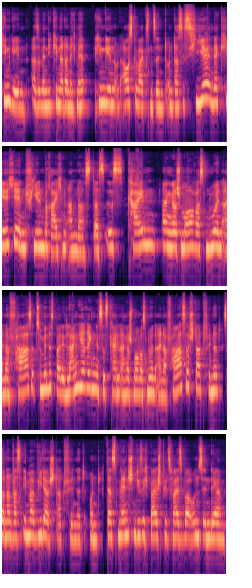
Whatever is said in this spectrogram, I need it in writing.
hingehen. Also wenn die Kinder dann nicht mehr hingehen und ausgewachsen sind. Und das ist hier in der Kirche in vielen Bereichen anders. Das ist kein Engagement, was nur in einer Phase, zumindest bei den Langjährigen ist es kein Engagement, was nur in einer Phase stattfindet, sondern was immer wieder stattfindet. Und dass Menschen, die sich beispielsweise bei uns in der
